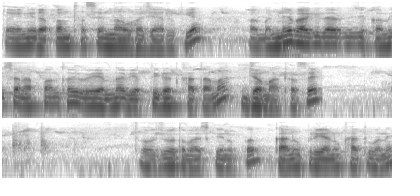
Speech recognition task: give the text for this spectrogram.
તો એની રકમ થશે નવ હજાર રૂપિયા. બંને ભાગીદારની જે કમિશન આપવાનું થયું એ એમના વ્યક્તિગત ખાતામાં જમા થશે. તો જુઓ તમારી સ્ક્રીન ઉપર કાનુપ્રિયાનું ખાતું અને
